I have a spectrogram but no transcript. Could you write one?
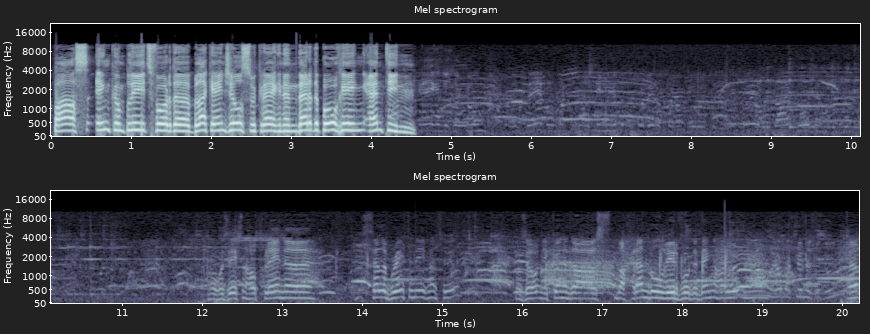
Paas incomplete voor de Black Angels. We krijgen een derde poging en 10. Mogen ze eerst nog het plein eh, celebraten eventueel? Dan zou het niet kunnen dat, dat Grendel weer voor de dingen gaat lopen. Ja, dat kunnen ze doen. Ja.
